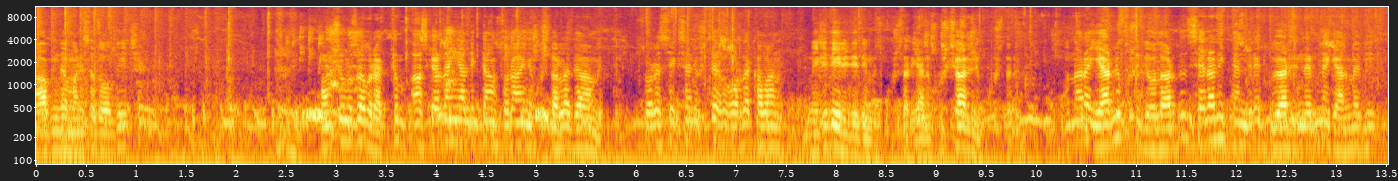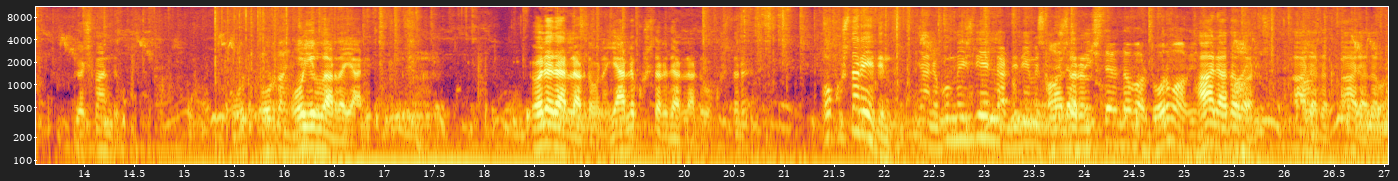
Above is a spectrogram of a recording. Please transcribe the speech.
Abim de Manisa'da olduğu için komşumuza bıraktım. Askerden geldikten sonra aynı kuşlarla devam ettim. Sonra 83'te orada kalan Mecidiyeli dediğimiz kuşlar yani kuşçarlı kuşları. Bunlara yerli kuşu diyorlardı. Selanik'ten direkt güvercinlerine gelme bir göçmendi. O- oradan O yıllarda yani. Öyle derlerdi ona. Yerli kuşları derlerdi o kuşları. O kuşları edindim. Yani bu Mecidiyeliler dediğimiz Hala kuşların da işlerinde var. Doğru mu abi? Hala da var. Hala da, hala da var.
